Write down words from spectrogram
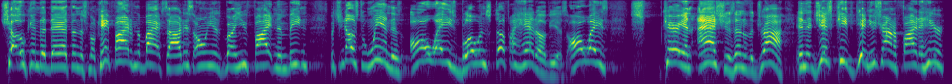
Choking to death in the smoke. Can't fight from the backside. It's on you, it's burning. You fighting and beating. But you notice the wind is always blowing stuff ahead of you. It's always carrying ashes into the dry, and it just keeps getting you trying to fight it here.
